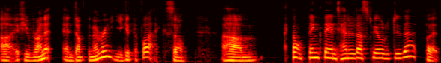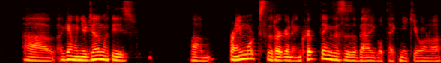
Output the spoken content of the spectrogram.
uh, if you run it and dump the memory, you get the flag. So um, I don't think they intended us to be able to do that, but uh, again, when you're dealing with these um, frameworks that are going to encrypt things, this is a valuable technique. You want to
